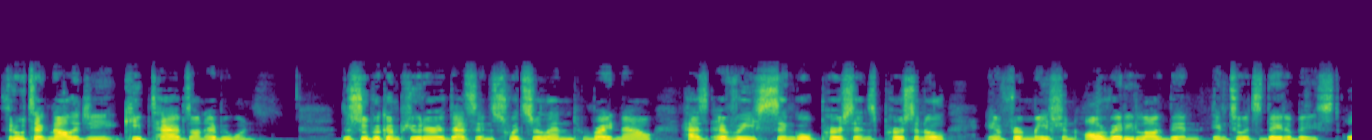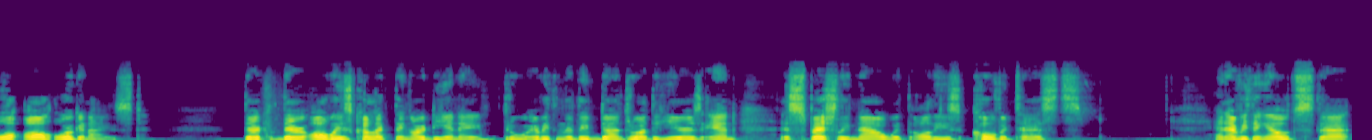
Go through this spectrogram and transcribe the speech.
through technology, keep tabs on everyone. The supercomputer that's in Switzerland right now has every single person's personal information already logged in into its database, all, all organized. They're they're always collecting our DNA through everything that they've done throughout the years and especially now with all these COVID tests and everything else that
